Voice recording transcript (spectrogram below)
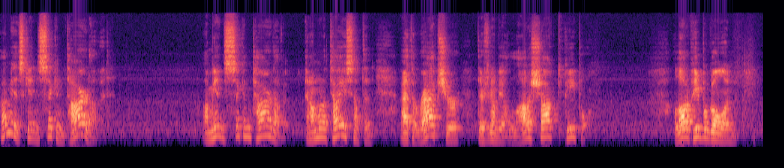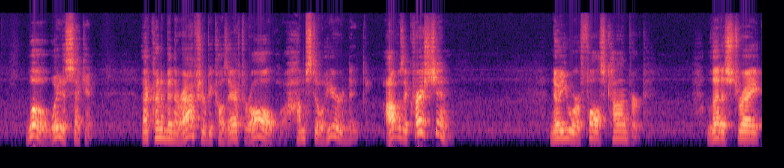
I mean, it's getting sick and tired of it. I'm getting sick and tired of it. And I'm going to tell you something. At the rapture, there's going to be a lot of shocked people. A lot of people going, whoa, wait a second. That couldn't have been the rapture because after all, I'm still here. I was a Christian. No, you were a false convert led astray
